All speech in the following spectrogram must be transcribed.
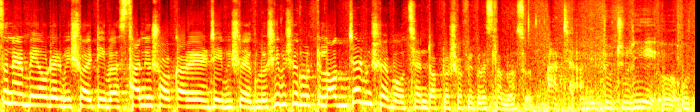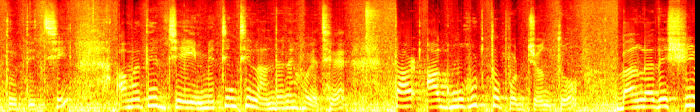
দিনের মেয়রের বিষয়টি বা স্থানীয় সরকারের যে বিষয়গুলো সেই বিষয়গুলোকে লজ্জার বিষয় বলছেন ডক্টর শফিকুল ইসলাম মাসুদ। আচ্ছা আমি দুটোরই উত্তর দিচ্ছি। আমাদের যে মিটিংটি লন্ডনে হয়েছে তার আগ মুহূর্ত পর্যন্ত বাংলাদেশের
